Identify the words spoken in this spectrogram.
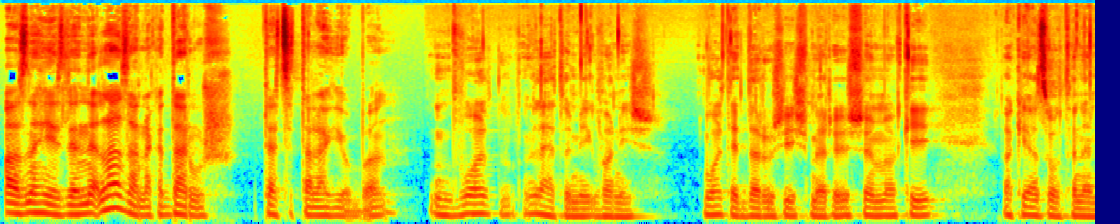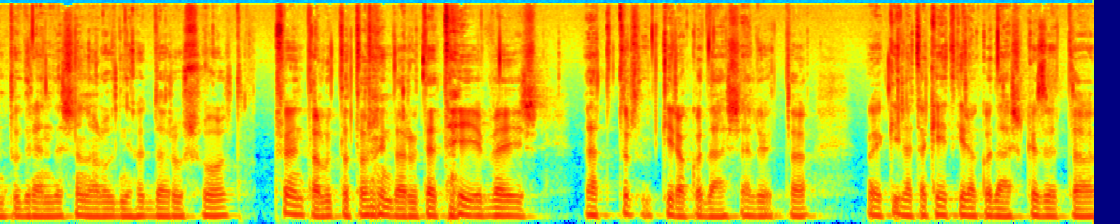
az nehéz lenne. Lázárnak a darus tetszett a legjobban. Volt, lehet, hogy még van is. Volt egy darus ismerősöm, aki, aki azóta nem tud rendesen aludni, hogy darus volt. Fönt aludt a toronydaru tetejébe, és hát kirakodás előtt, a, vagy illetve a két kirakodás között a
